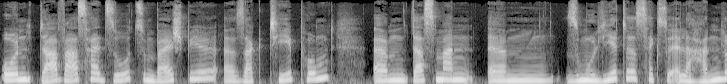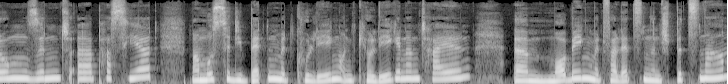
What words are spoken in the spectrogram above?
Und da war es halt so, zum Beispiel, äh, sagt T. -Punkt, ähm, dass man ähm, simulierte sexuelle Handlungen sind äh, passiert. Man musste die Betten mit Kollegen und Kolleginnen teilen, ähm, Mobbing mit verletzenden Spitznamen,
